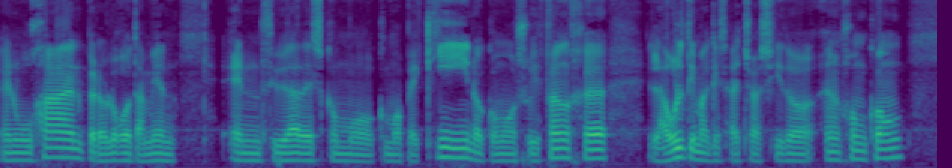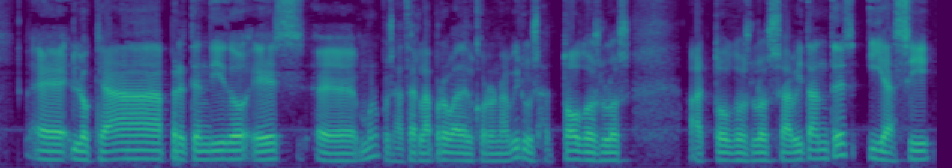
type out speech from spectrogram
en Wuhan, pero luego también en ciudades como, como Pekín o como Suifenge, la última que se ha hecho ha sido en Hong Kong, eh, lo que ha pretendido es bueno, pues hacer la prueba del coronavirus a todos los, a todos los habitantes y así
